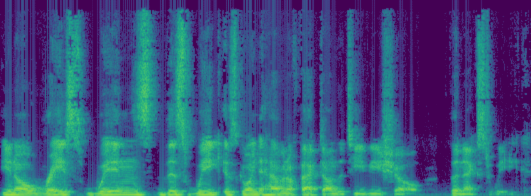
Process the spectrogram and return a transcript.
you know, race wins this week is going to have an effect on the TV show the next week.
